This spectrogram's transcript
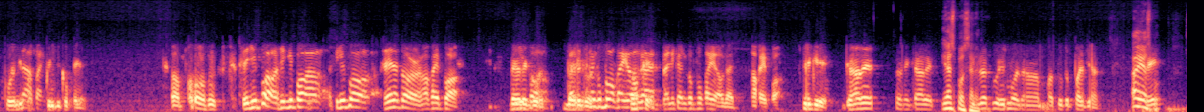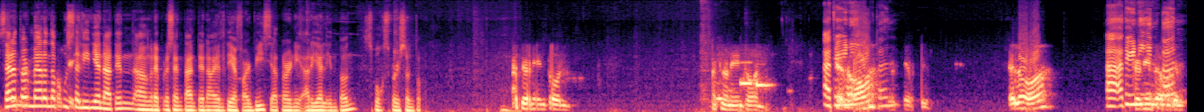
Kung hindi, pasuspindi ko kayo. Opo. Sige po, sige po, sige po, Senator, okay po. Very Sige po. good, very Balikan good. ko po kayo Okay. agad. Balikan ko po kayo agad. Okay po. Sige, Garrett, Tony Garrett. Yes po, Senator. Siguraduhin mo na matutupad yan. Ah, yes Okay? po. Senator, meron na po Okay. sa linya natin ang representante ng LTFRB, si Attorney Ariel Inton, spokesperson po. Attorney Inton. Attorney Inton. Attorney Hello? Hello, ah. Ah, Attorney Hinton?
